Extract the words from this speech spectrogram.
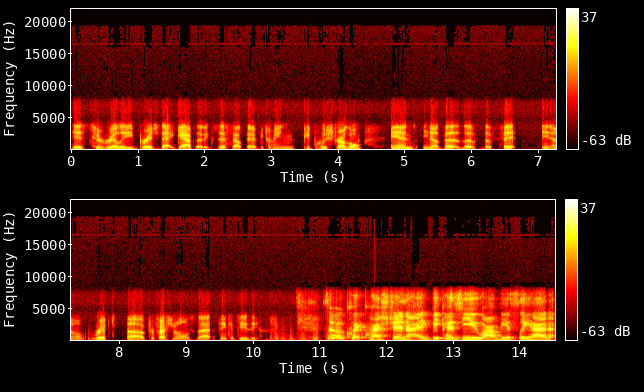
is to really bridge that gap that exists out there between people who struggle and you know the the the fit you know ripped uh, professionals that think it's easy. So, a quick question I, because you obviously had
